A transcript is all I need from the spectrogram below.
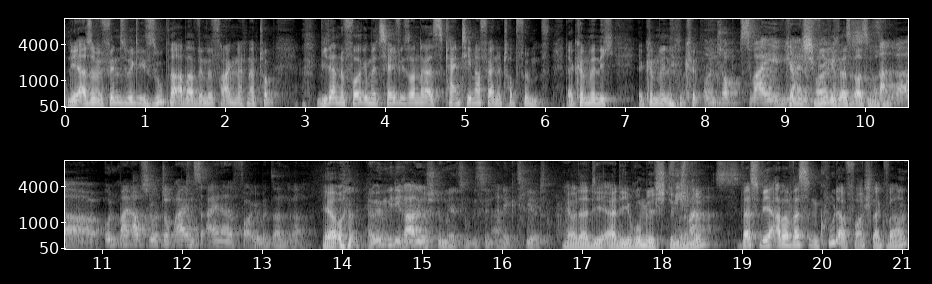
Nee, also wir finden es wirklich super, aber wenn wir fragen nach einer Top, wieder eine Folge mit Selfie, Sandra, ist kein Thema für eine Top 5. Da können wir nicht, da können wir nicht, können, Und Top 2, wie Können wir schwierig was rausmachen. Sandra und mein absolut Top 1, eine Folge mit Sandra. ja, oder- Ich habe irgendwie die Radiostimme jetzt so ein bisschen annektiert. Ja, oder die, äh, die Rummelstimme, ne? Was wir, aber was ein cooler Vorschlag war,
